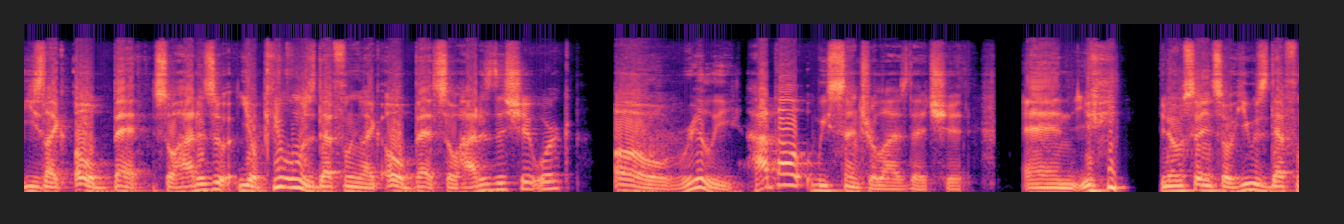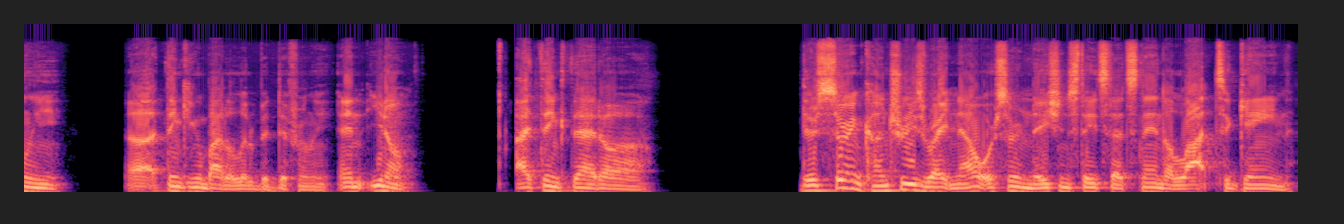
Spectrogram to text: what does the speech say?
he's like, oh, bet. So how does it? Yo, Putin was definitely like, oh, bet. So how does this shit work? Really? How about we centralize that shit? And you, you know what I'm saying? So he was definitely uh, thinking about it a little bit differently. And you know, I think that uh, there's certain countries right now or certain nation states that stand a lot to gain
